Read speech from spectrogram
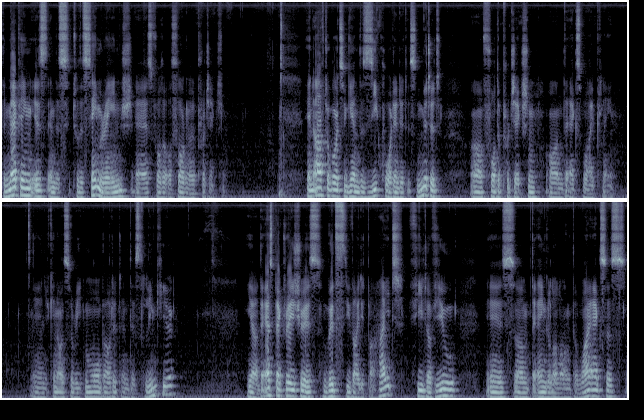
the mapping is in this to the same range as for the orthogonal projection. And afterwards, again, the z coordinate is emitted uh, for the projection on the xy plane. And you can also read more about it in this link here. Yeah, the aspect ratio is width divided by height, field of view, is um, the angle along the y-axis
